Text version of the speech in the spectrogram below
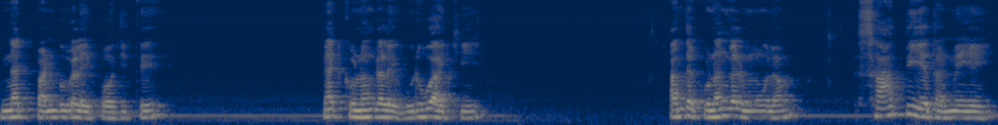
நற்பண்புகளை போதித்து நற்குணங்களை உருவாக்கி அந்த குணங்கள் மூலம் சாத்திய தன்மையை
